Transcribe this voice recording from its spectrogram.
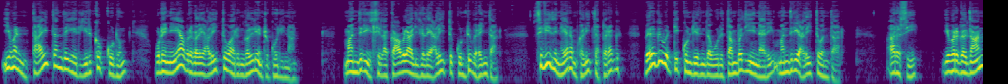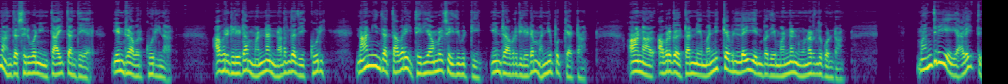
இவன் தாய் தந்தையர் இருக்கக்கூடும். உடனே அவர்களை அழைத்து வாருங்கள் என்று கூறினான். மந்திரி சில காவலாளிகளை அழைத்து கொண்டு விரைந்தார். சிறிது நேரம் கழித்த பிறகு விறகு வெட்டி கொண்டிருந்த ஒரு தம்பதியினரை மந்திரி அழைத்து வந்தார். அரசி இவர்கள்தான் அந்த சிறுவனின் தாய் தந்தையர் என்று அவர் கூறினார். அவர்களிடம் மன்னன் நடந்ததை கூறி நான் இந்த தவறை தெரியாமல் செய்துவிட்டேன் என்று அவர்களிடம் மன்னிப்பு கேட்டான். ஆனால் அவர்கள் தன்னை மன்னிக்கவில்லை என்பதை மன்னன் உணர்ந்து கொண்டான். மந்திரியை அழைத்து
